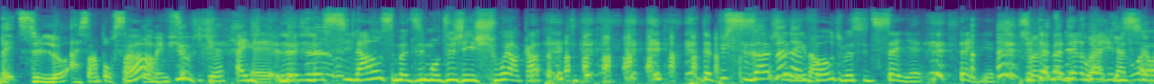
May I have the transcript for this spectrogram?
Ben, tu l'as à 100 au même phew. titre que... Hey, euh, le, le silence m'a dit, mon Dieu, j'ai échoué encore. Depuis six heures, je Non, fais non, des non. fautes. Je me suis dit, ça y est, ça y est. C'était ma dernière émission.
